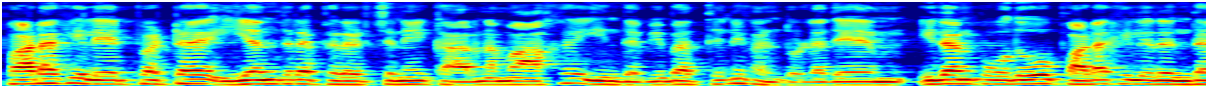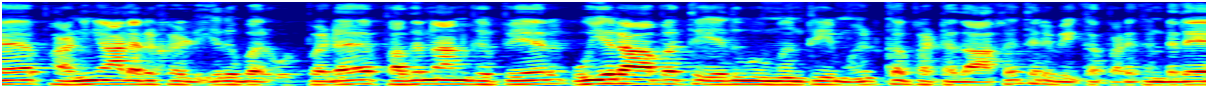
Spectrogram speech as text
படகில் ஏற்பட்ட இயந்திர பிரச்சினை காரணமாக இந்த விபத்து நிகழ்ந்துள்ளது. இதன் போது படகில் இருந்த பணியாளர்கள் இருவர் உட்பட பதினான்கு பேர் உயிராபத்து எதுவுமின்றி மீட்கப்பட்டதாக தெரிவிக்கப்படுகின்றது.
